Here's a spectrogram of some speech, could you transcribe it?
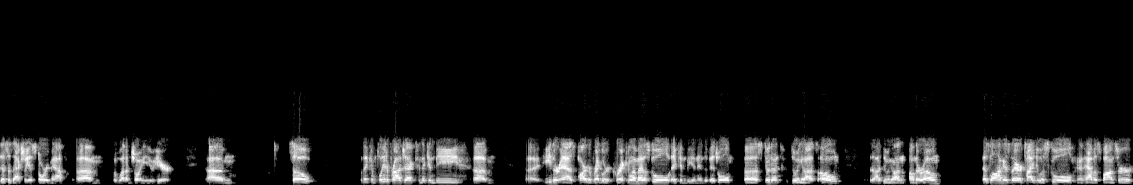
this is actually a story map um, of what I'm showing you here. Um, so they complete a project and it can be um, uh, either as part of regular curriculum at a school, it can be an individual uh, student doing it on its own, uh, doing it on, on their own, as long as they're tied to a school and have a sponsor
